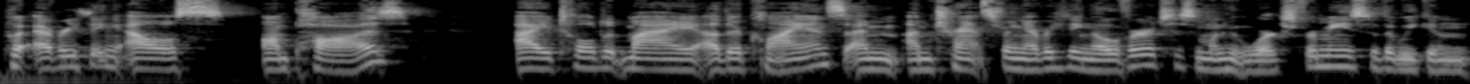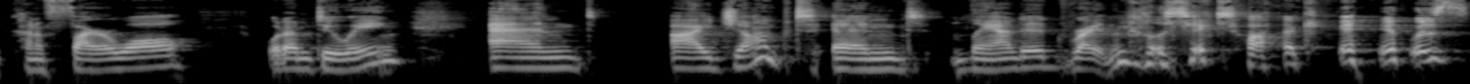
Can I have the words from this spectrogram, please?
put everything else on pause. I told my other clients I'm I'm transferring everything over to someone who works for me so that we can kind of firewall what I'm doing. And I jumped and landed right in the middle of TikTok. it was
